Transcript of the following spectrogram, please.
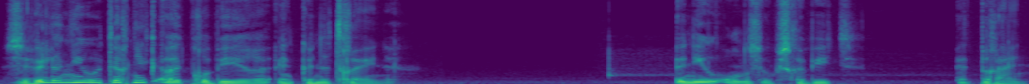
Ze willen nieuwe techniek uitproberen en kunnen trainen. Een nieuw onderzoeksgebied, het brein.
